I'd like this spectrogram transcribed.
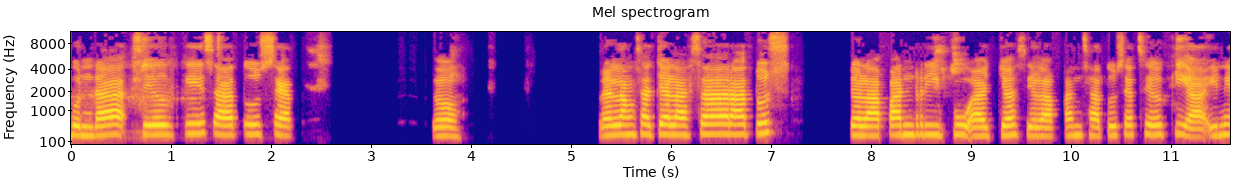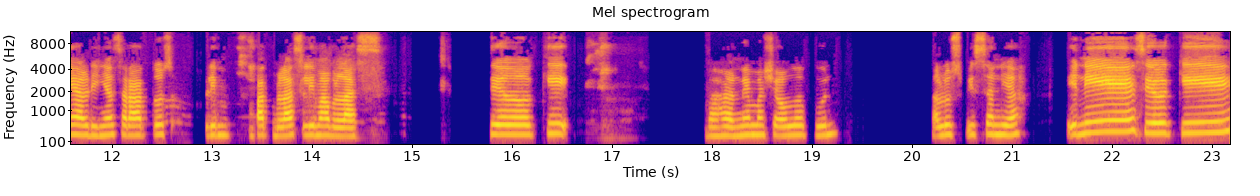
bunda silky satu set tuh lelang sajalah 100 8000 aja silakan. Satu set silky ya. Ini LD nya 114 15 silky. Bahannya Masya Allah pun halus pisan ya. Ini silky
